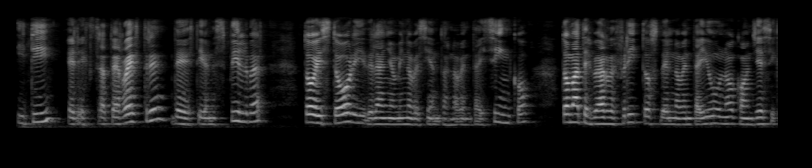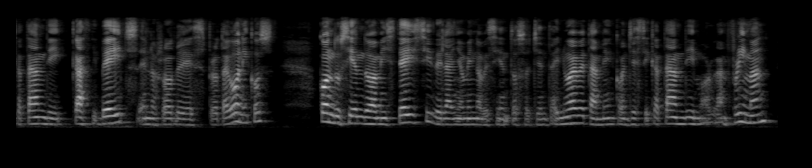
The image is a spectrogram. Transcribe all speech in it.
E.T., el extraterrestre de Steven Spielberg, Toy Story del año 1995, Tomates Verdes Fritos del 91 con Jessica Tandy y Kathy Bates en los roles protagónicos, Conduciendo a Miss Daisy del año 1989 también con Jessica Tandy y Morgan Freeman,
